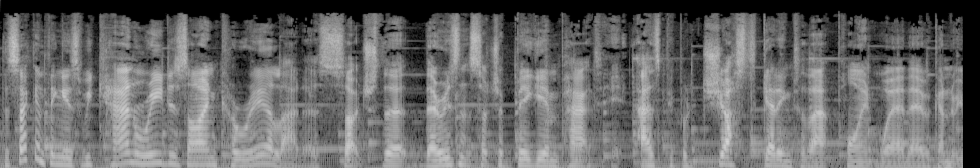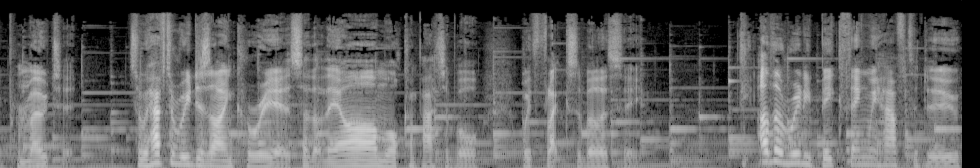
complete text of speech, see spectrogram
The second thing is we can redesign career ladders such that there isn't such a big impact as people just getting to that point where they're going to be promoted. So we have to redesign careers so that they are more compatible with flexibility. The other really big thing we have to do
